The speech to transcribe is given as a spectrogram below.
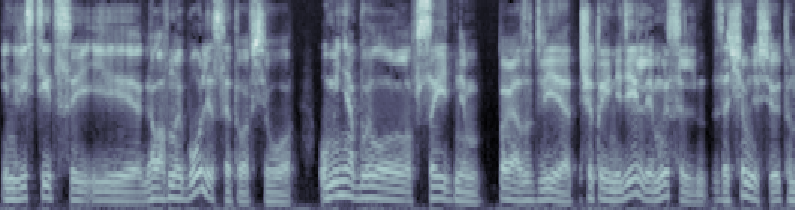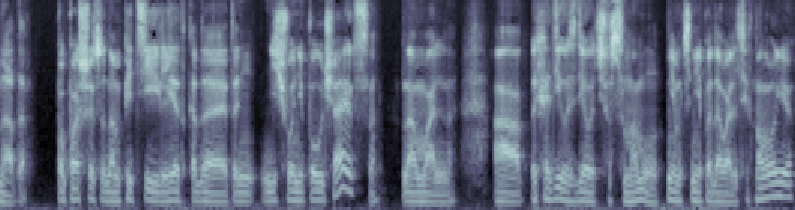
инвестиций и головной боли с этого всего, у меня был в среднем раз в 2-4 недели мысль, зачем мне все это надо. По прошествию там, 5 лет, когда это ничего не получается нормально, а приходилось делать все самому. Немцы не продавали технологию,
